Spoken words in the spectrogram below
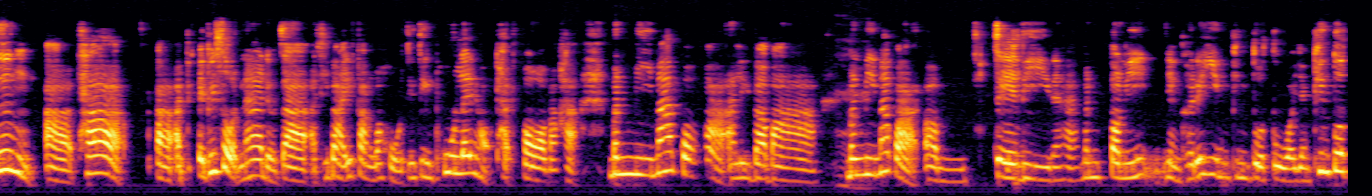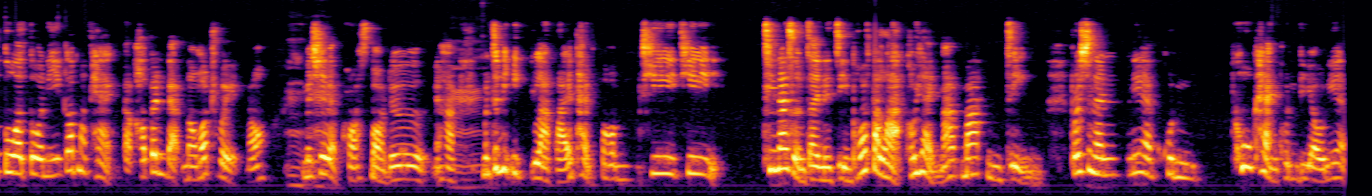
ซึ่งอ่าถ้าอ่า episode หน้าเดี๋ยวจะอธิบายให้ฟังว่าโหจริง ๆ ผู้เล่นของแพลตฟอร์มอะค่ะ มันมีมากกว่าอาลีบาบา มันมีมากกว่าเอ่อ JD นะคะ มันตอนนี้อย่างเคยได้ยิน Pinduoduo อย่าง Pinduoduo ตัวนี้ก็มาแข่งแต่เขาเป็นแบบ normal trade เนาะอืไม่ใช่แบบ cross border นะคะอืมมันจะมีอีกหลากหลายแพลตฟอร์มที่ที่ที่น่าสนใจในจีนเพราะว่าตลาดเขาใหญ่มากมากจริง ๆ เพราะฉะนั้นเนี่ยคุณคู่แข่งคนเดียวเนี่ย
